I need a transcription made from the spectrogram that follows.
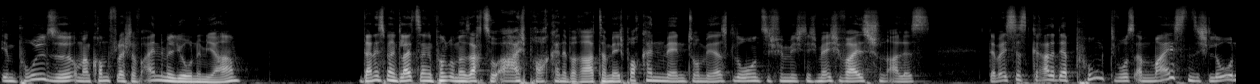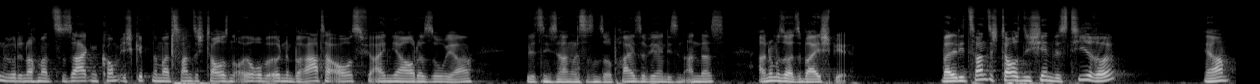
Impulse und man kommt vielleicht auf eine Million im Jahr. Dann ist man gleichzeitig an dem Punkt, wo man sagt so, ah, ich brauche keine Berater mehr, ich brauche keinen Mentor mehr, es lohnt sich für mich nicht mehr, ich weiß schon alles. Dabei ist das gerade der Punkt, wo es am meisten sich lohnen würde, nochmal zu sagen, komm, ich gebe nochmal 20.000 Euro bei irgendeinem Berater aus für ein Jahr oder so, ja. Ich will jetzt nicht sagen, dass das unsere Preise wären, die sind anders. Aber nur mal so als Beispiel. Weil die 20.000, die ich hier investiere, ja,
